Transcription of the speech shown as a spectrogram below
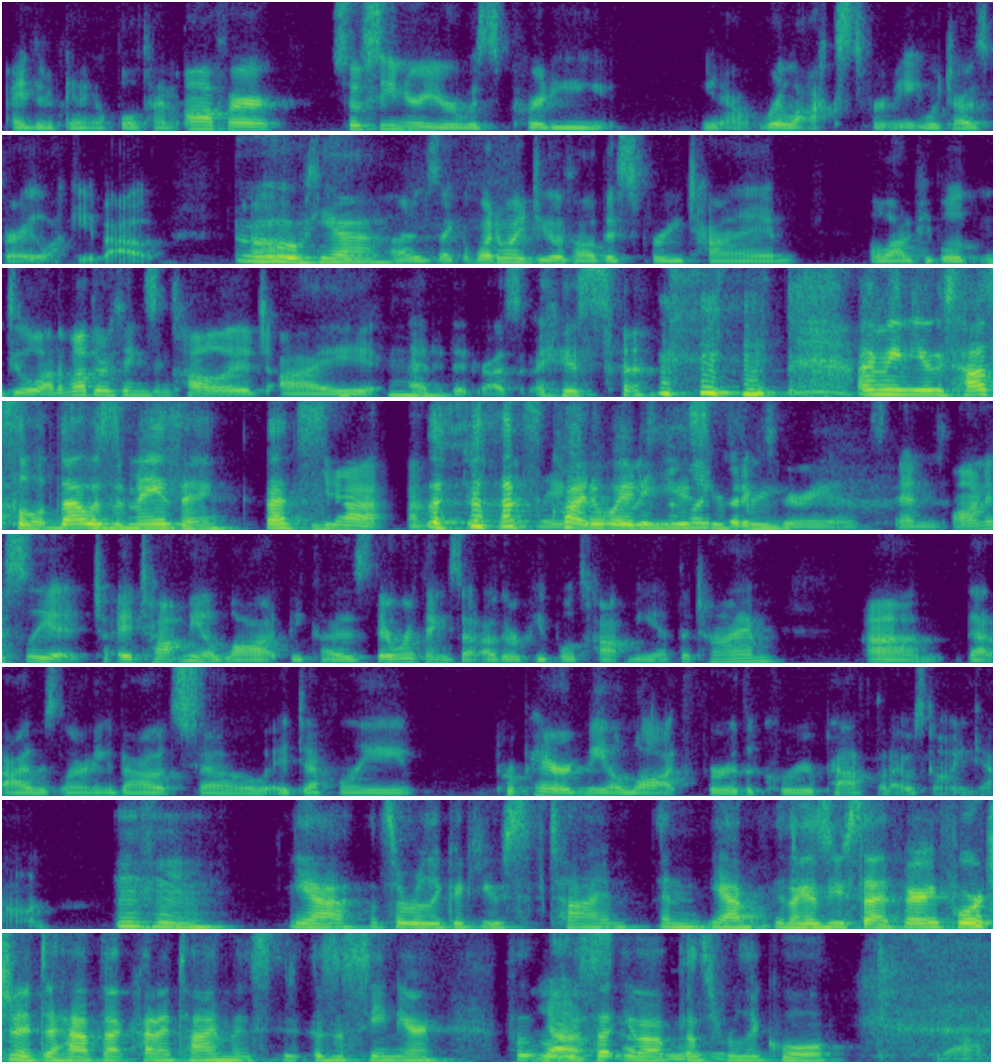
I ended up getting a full time offer. So senior year was pretty you know, relaxed for me, which I was very lucky about. Oh, Um, so yeah. I was like, what do I do with all this free time? A lot of people do a lot of other things in college. I Mhm. edited resumes. I mean, you hustled. That was amazing. That's yeah, That's quite a way it to use your good free- experience. And honestly, it, it taught me a lot because there were things that other people taught me at the time um, that I was learning about. So it definitely prepared me a lot for the career path that I was going down. hmm Yeah, that's a really good use of time. And yeah, like as you said, very fortunate to have that kind of time as, as a senior. So really Yes, set you up. That's really cool. Yeah.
